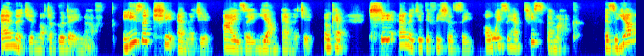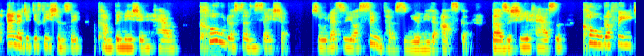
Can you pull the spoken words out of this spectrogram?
energy not good enough. Either qi energy, either yang energy. Okay, qi energy deficiency always have T stomach. As yang energy deficiency combination have cold sensation. So that's your symptoms you need to ask. Does she has cold feet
